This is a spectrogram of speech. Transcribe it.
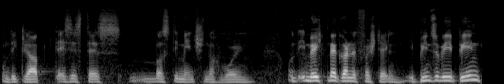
Und ich glaube, das ist das, was die Menschen auch wollen. Und ich möchte mir gar nicht verstellen. Ich bin so wie ich bin.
